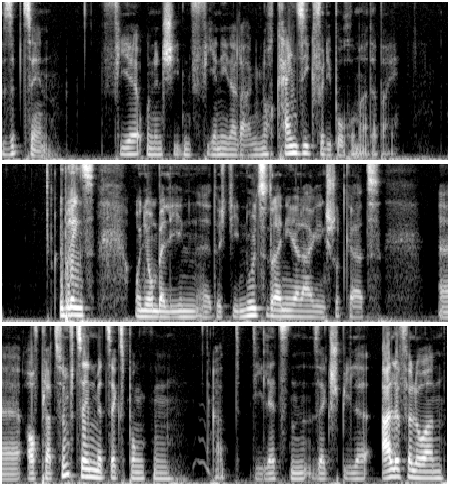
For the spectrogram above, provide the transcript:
17. Vier Unentschieden, vier Niederlagen, noch kein Sieg für die Bochumer dabei. Übrigens, Union Berlin äh, durch die 0 zu 3 Niederlage gegen Stuttgart äh, auf Platz 15 mit sechs Punkten, hat die letzten sechs Spiele alle verloren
